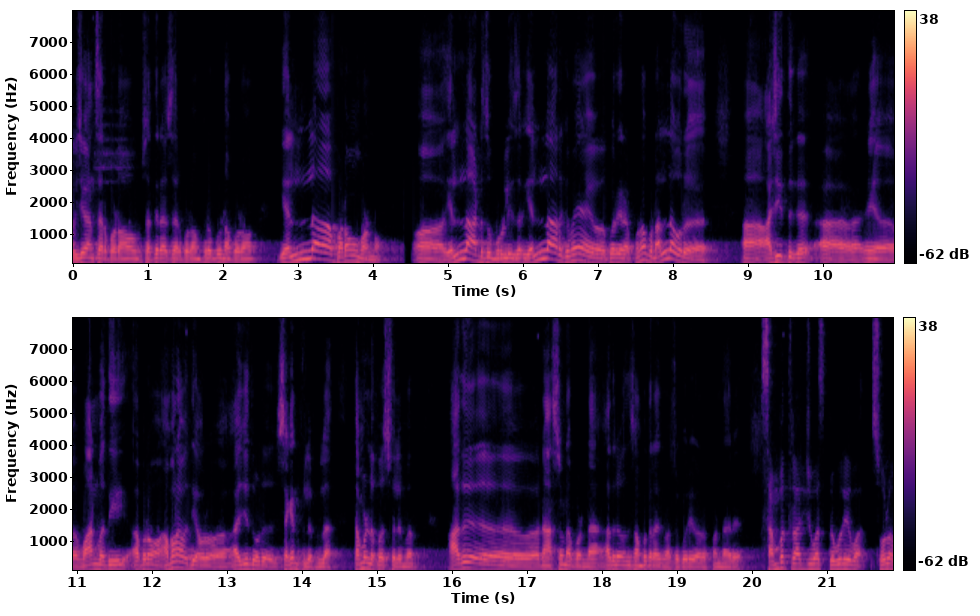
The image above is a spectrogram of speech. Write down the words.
விஜயகாந்த் சார் படம் சத்யராஜ் சார் படம் பிரபுனா படம் எல்லா படமும் பண்ணோம். எல்லா ஆர்டிஸ்டும் முரளி சார் எல்லாருக்குமே கொரியோகிராஃப் பண்ணோம் அப்போ நல்ல ஒரு அஜித்துக்கு வான்மதி அப்புறம் அமராவதி அவர் அஜித்தோட செகண்ட் ஃபிலிம் இல்லை தமிழில் ஃபர்ஸ்ட் ஃபிலிமு அது நான் அஸ்டனாக பண்ணேன். அதில் வந்து சம்பத்ராஜ் மாஸ்டர் கொரியோகிராஃப் பண்ணார். சம்பத் ராஜ்வாஸ் பிரபுதேவா. சோலோ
